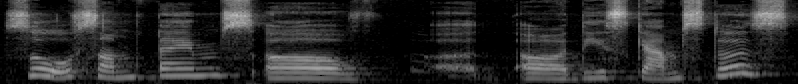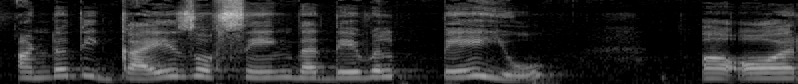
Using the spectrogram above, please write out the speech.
So, sometimes uh, uh, these scamsters, under the guise of saying that they will pay you, uh, or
